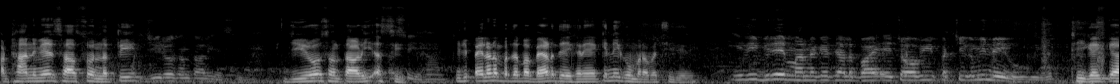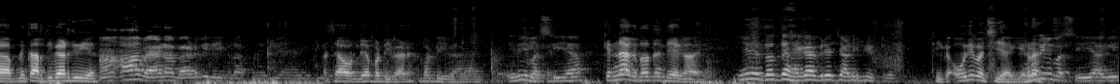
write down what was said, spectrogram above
98729 04780 04780 80 ਹਾਂ। ਜਿਹੜੀ ਪਹਿਲਾ ਨੰਬਰ ਤੇ ਆਪਾਂ ਬੈੜ ਦੇਖ ਰਹੇ ਹਾਂ ਕਿੰਨੀ ਕੁ ਉਮਰ ਆ ਬੱਚੀ ਦੀ ਇਹਦੀ? ਇਹਦੀ ਵੀਰੇ ਮੰਨ ਕੇ ਚੱਲ ਬਾਈ ਇਹ 24 25 ਕੁ ਮਹੀਨੇ ਹੀ ਹੋਊਗੀ। ਠੀਕ ਹੈ ਕਿ ਆਪਣੀ ਘਰ ਦੀ ਬੈੜ ਦੀ ਹੋਈ ਹੈ? ਹਾਂ ਆਹ ਬੈੜ ਆ ਬੈੜ ਵੀ ਦੇਖ ਲੈ ਆਪਣੇ ਵੀ ਐਂ। ਅੱਛਾ ਹੋਰ ਲਿਆ ਵੱਡੀ ਬੈੜ ਵੱਡੀ ਬੈੜ ਆ। ਇਹਦੀ ਬੱਸੀ ਆ। ਕਿੰਨਾ ਕੁ ਦੁੱਧ ਦਿੰਦੀ ਹੈ ਗਾਂ ਇਹ? ਇਹ ਦੁੱਧ ਹੈਗਾ ਵੀਰੇ 40 ਲੀਟਰ। ਠੀਕ ਹੈ ਉਹਦੀ ਬੱਚੀ ਹੈਗੀ ਹੈ ਨਾ ਉਹਦੀ ਬੱਸੀ ਆ ਗਈ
